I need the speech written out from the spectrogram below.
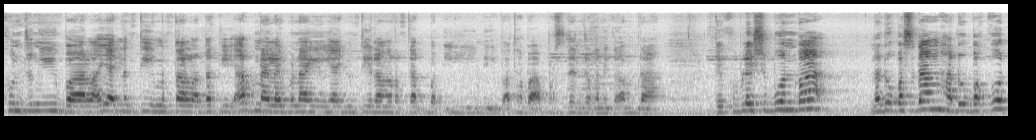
kunjungi ba la ya lenti mental daki ar nai lai banai ya lenti rang bat i ni ba thaba presiden jong ni ka amda. Te kublai subun ba nadu basdang hadu bakut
